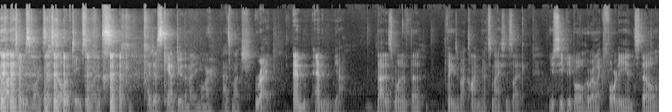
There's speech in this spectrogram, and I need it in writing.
I know. I love team sports. I still love team sports. I just can't do them anymore as much. Right. And and yeah, that is one of the things about climbing that's nice is like you see people who are like 40 and still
